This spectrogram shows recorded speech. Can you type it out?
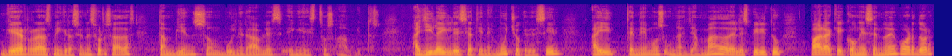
guerras, migraciones forzadas, también son vulnerables en estos ámbitos. Allí la iglesia tiene mucho que decir, ahí tenemos una llamada del Espíritu para que con ese nuevo ardor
